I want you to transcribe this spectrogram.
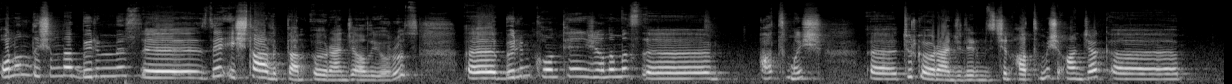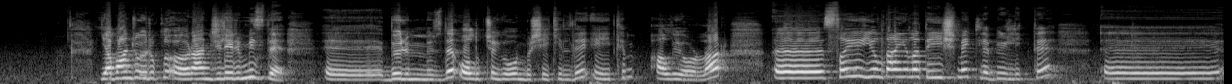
Onun dışında bölümümüzde eşit ağırlıktan öğrenci alıyoruz. E, Bölüm kontenjanımız e, 60, e, Türk öğrencilerimiz için 60 ancak Yabancı uyruklu öğrencilerimiz de bölümümüzde oldukça yoğun bir şekilde eğitim alıyorlar. E, sayı yıldan yıla değişmekle birlikte e,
